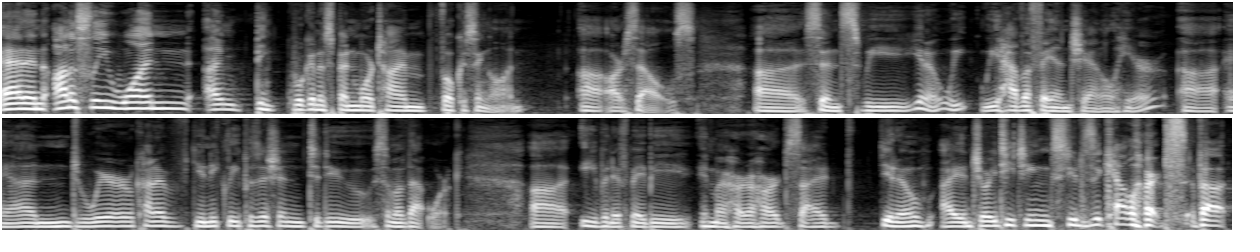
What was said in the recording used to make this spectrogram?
and, and honestly, one I think we're going to spend more time focusing on uh, ourselves. Uh, since we, you know, we, we have a fan channel here, uh, and we're kind of uniquely positioned to do some of that work. Uh, even if maybe in my heart of hearts, I, you know, I enjoy teaching students at CalArts about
